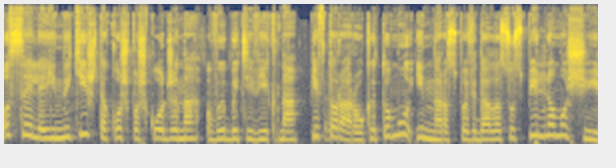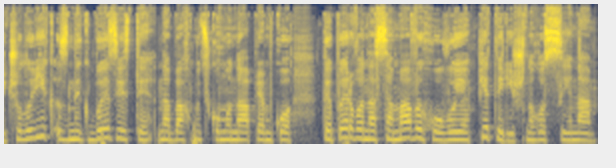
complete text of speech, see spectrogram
Оселя Інни Кіш також пошкоджена, вибиті вікна. Півтора роки тому Інна розповідала Суспільному, що її чоловік зник безвісти на Бахмутському напрямку. Тепер вона сама виховує п'ятирічного сина.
